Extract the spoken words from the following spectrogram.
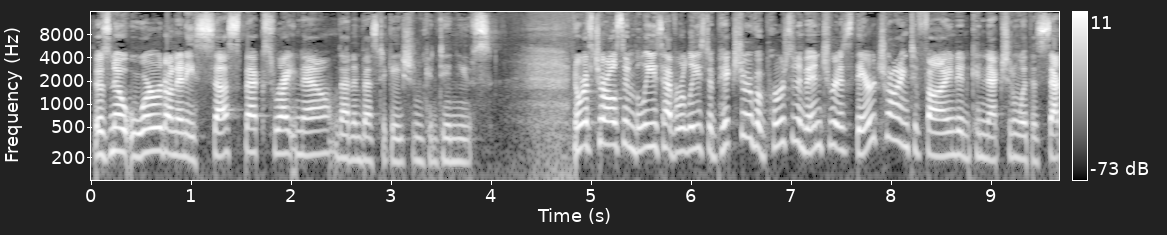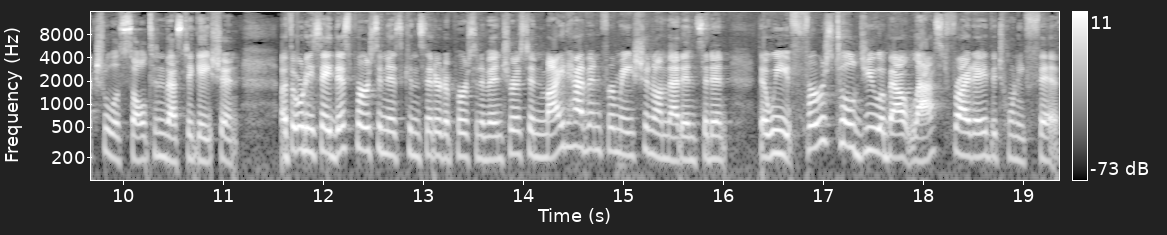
There's no word on any suspects right now. That investigation continues. North Charleston police have released a picture of a person of interest they're trying to find in connection with a sexual assault investigation. Authorities say this person is considered a person of interest and might have information on that incident that we first told you about last Friday, the 25th.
